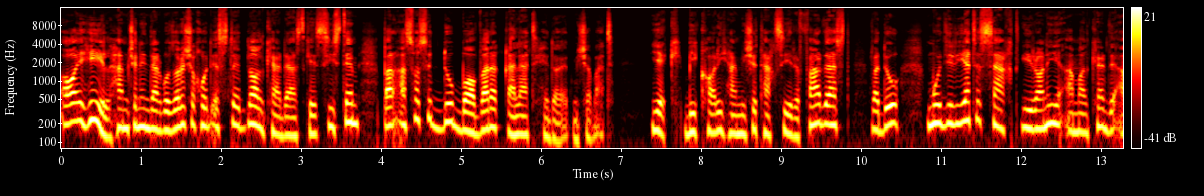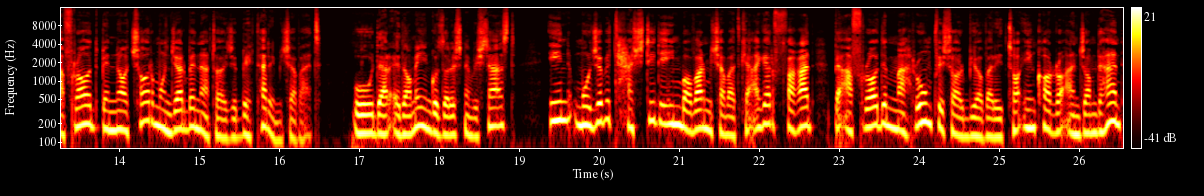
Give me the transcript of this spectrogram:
آقای هیل همچنین در گزارش خود استدلال کرده است که سیستم بر اساس دو باور غلط هدایت می شود. یک بیکاری همیشه تقصیر فرد است و دو مدیریت سختگیرانه عملکرد افراد به ناچار منجر به نتایج بهتری می شود. او در ادامه این گزارش نوشته است این موجب تشدید این باور می شود که اگر فقط به افراد محروم فشار بیاورید تا این کار را انجام دهند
